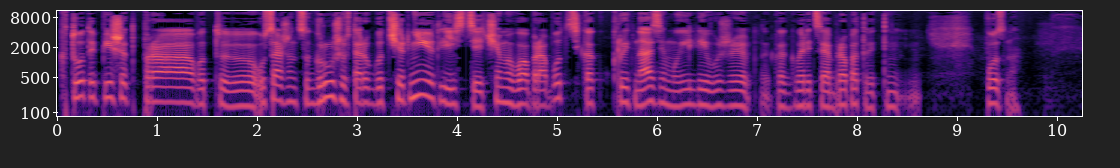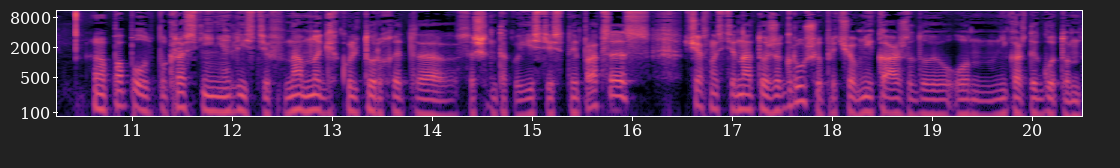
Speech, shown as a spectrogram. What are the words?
Кто-то пишет про вот э, у саженца груши второй год чернеют листья, чем его обработать, как укрыть на зиму или уже, как говорится, обрабатывать поздно. Э, по поводу покраснения листьев, на многих культурах это совершенно такой естественный процесс. В частности, на той же груши, причем не каждую он, не каждый год он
